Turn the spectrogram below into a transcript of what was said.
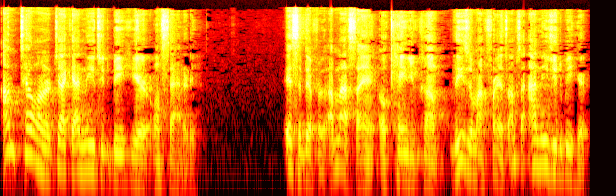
I'm telling her, Jackie, I need you to be here on Saturday. It's a difference. I'm not saying, oh, can you come? These are my friends. I'm saying, I need you to be here.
